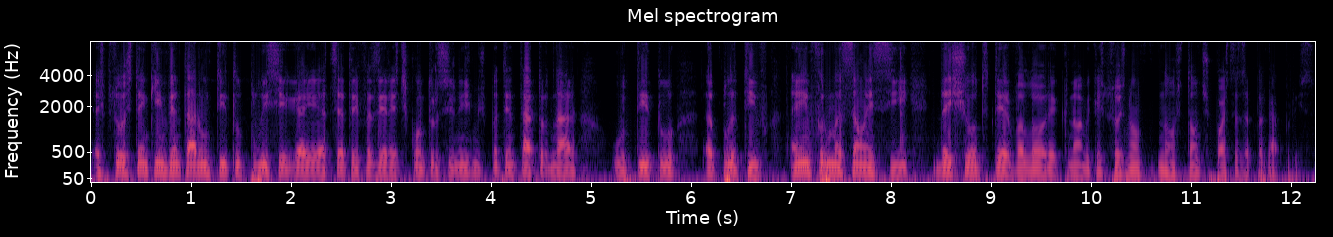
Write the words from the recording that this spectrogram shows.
as pessoas têm que inventar um título polícia gay, etc., e fazer estes contorcionismos para tentar tornar o título apelativo. A informação em si deixou de ter valor económico, as pessoas não, não estão dispostas a pagar por isso.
